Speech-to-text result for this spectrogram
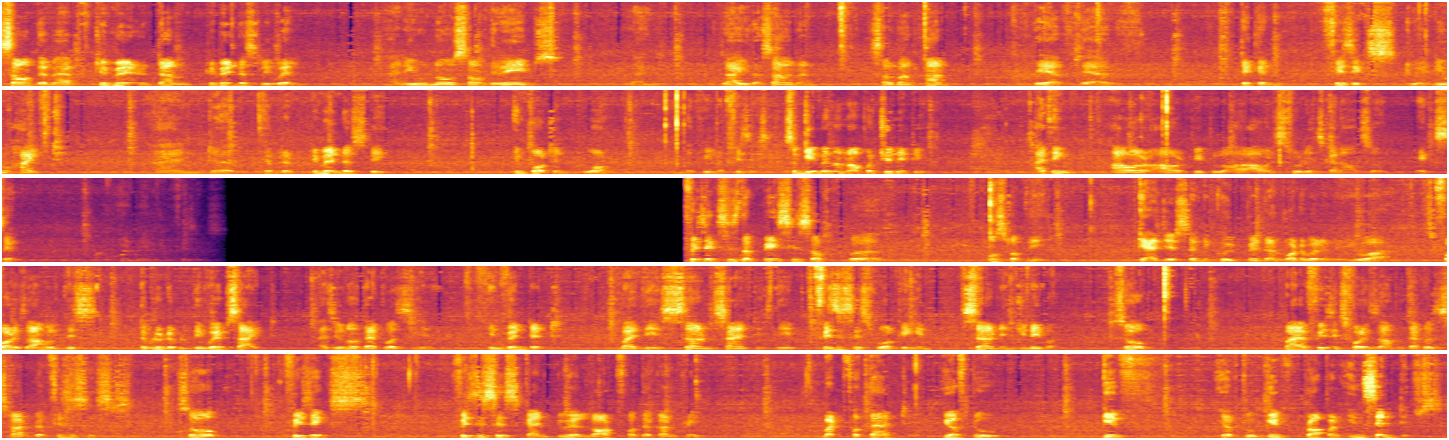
some of them have tremen- done tremendously well, and you know some of the names like Zahid Hasan and Salman Khan. They have they have taken physics to a new height, and uh, they've done tremendously important work in the field of physics. So, given an opportunity, I think our our people, our students can also excel in, in physics. Physics is the basis of uh, most of the gadgets and equipment and whatever you are. For example, this www the website, as you know, that was invented by the CERN scientists, the physicists working in CERN in Geneva. So, biophysics, for example, that was started by physicists. So, physics, physicists can do a lot for the country, but for that you have to give, you have to give proper incentives.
